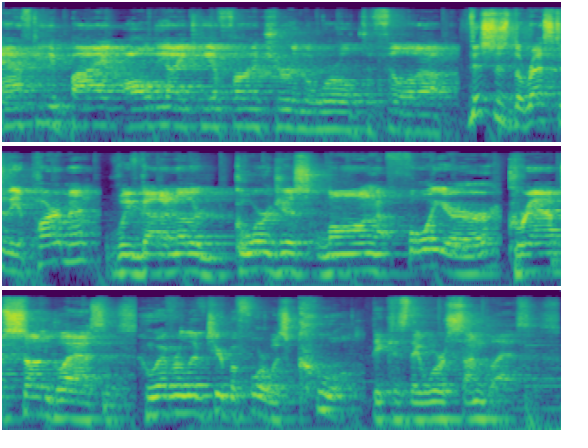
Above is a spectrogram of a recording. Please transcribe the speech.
after you buy all the IKEA furniture in the world to fill it up. This is the rest of the apartment. We've got another gorgeous long foyer. Grab sunglasses. Whoever lived here before was cool because they wore sunglasses.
